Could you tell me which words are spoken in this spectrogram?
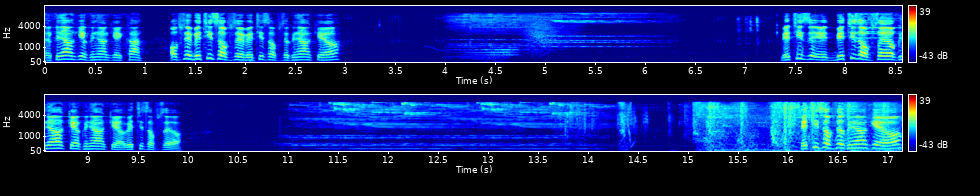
예, 그냥 할게요, 그냥 할게요. 칸. 없어요, 메티스 없어요, 메티스 없어요. 그냥 할게요. 메티스, 예, 메티스 없어요. 그냥 할게요, 그냥 할게요. 메티스 없어요. 메티스 없어요. 그냥 할게요.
